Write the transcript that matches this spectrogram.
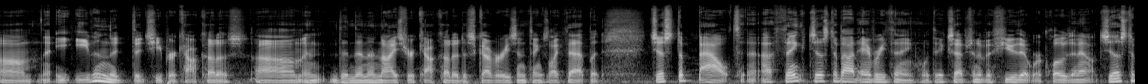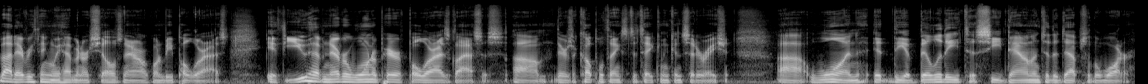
um, even the, the cheaper Calcuttas, um, and then, then the nicer Calcutta Discoveries and things like that, but just about, I think just about everything, with the exception of a few that we're closing out, just about everything we have in our shelves now are going to be polarized. If you have never worn a pair of polarized glasses, um, there's a couple things to take into consideration. Uh, one, it, the ability to see down into the depths of the water.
